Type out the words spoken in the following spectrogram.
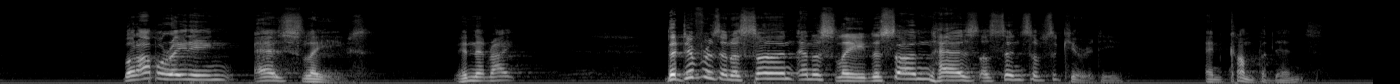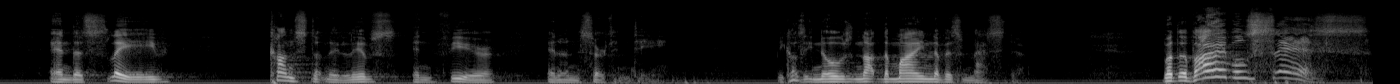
but operating as slaves. Isn't that right? The difference in a son and a slave the son has a sense of security and confidence, and the slave constantly lives in fear and uncertainty. because he knows not the mind of his master. But the Bible says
